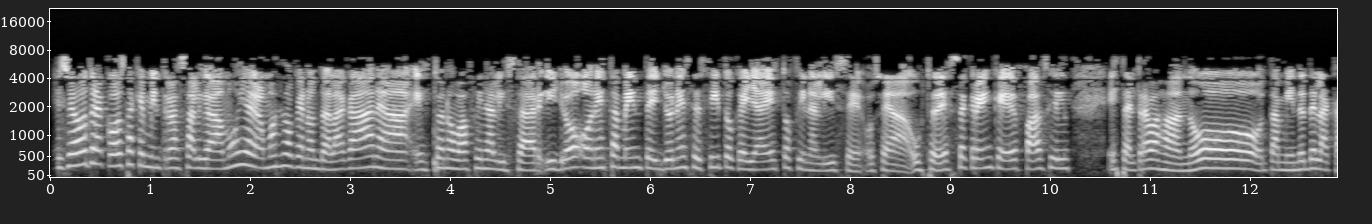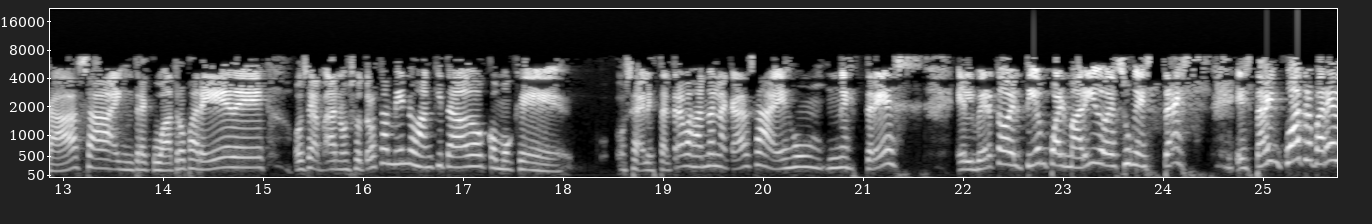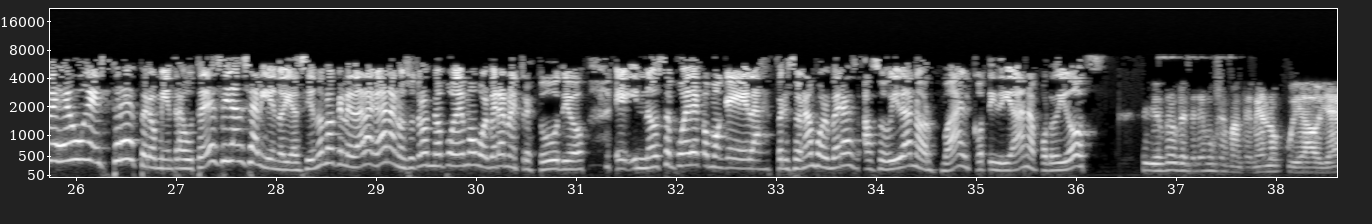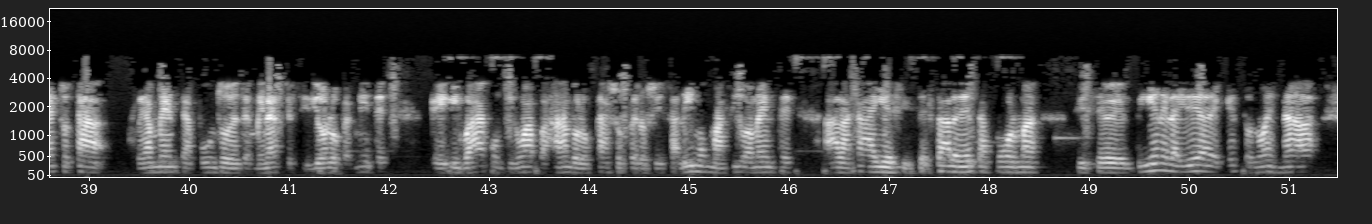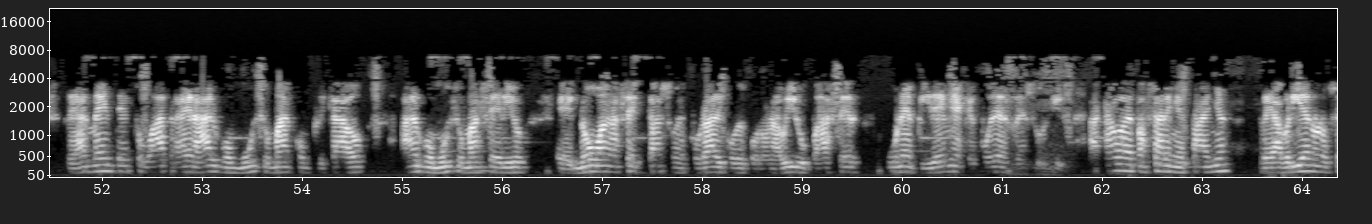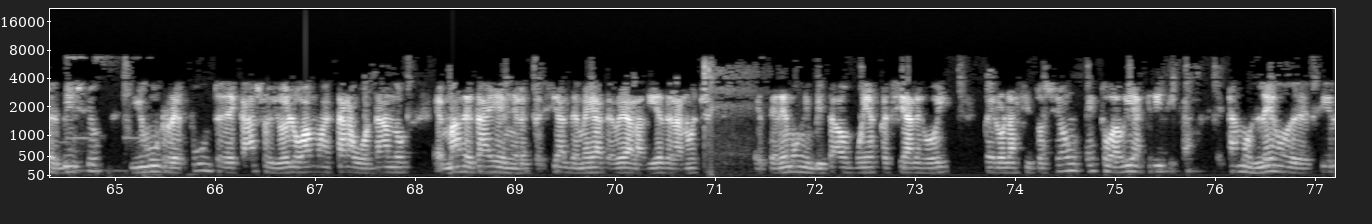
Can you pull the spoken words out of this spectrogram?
Esa es otra cosa que mientras salgamos y hagamos lo que nos da la gana, esto no va a finalizar. Y yo, honestamente, yo necesito que ya esto finalice. O sea, ¿ustedes se creen que es fácil estar trabajando también desde la casa, entre cuatro paredes? O sea, a nosotros también nos han quitado como que o sea, el estar trabajando en la casa es un, un, estrés. El ver todo el tiempo al marido es un estrés. Estar en cuatro paredes es un estrés, pero mientras ustedes sigan saliendo y haciendo lo que le da la gana, nosotros no podemos volver a nuestro estudio. Eh, y no se puede como que las personas volver a, su vida normal, cotidiana, por Dios. yo creo que tenemos que mantener los cuidados. Ya esto está realmente a punto de terminarse, si Dios lo permite, y va a continuar bajando los casos, pero si salimos masivamente a la calle, si se sale de esta forma, si se tiene la idea de que esto no es nada, realmente esto va a traer algo mucho más complicado, algo mucho más serio. Eh, no van a ser casos esporádicos de coronavirus, va a ser una epidemia que puede resurgir. Acaba de pasar en España, reabrieron los servicios y un repunte de casos y hoy lo vamos a estar abordando en más detalle en el especial de Mega TV a las 10 de la noche. Eh, tenemos invitados muy especiales hoy, pero la situación es todavía crítica. Estamos lejos de decir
